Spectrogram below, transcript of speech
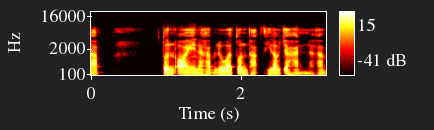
รับต้นอ้อยนะครับ หรือว่าต้นผักที่เราจะหั่นนะครับ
